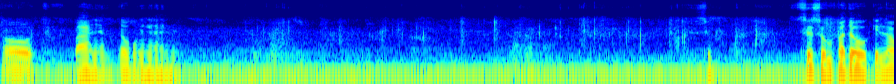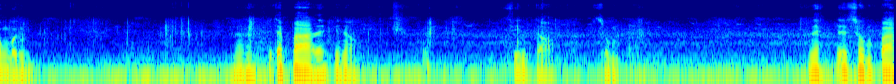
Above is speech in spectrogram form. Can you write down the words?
โอ้ปลาเนี่ยตัวเป็นไงเนี่ยสิบสิสมปลาโดกินลองบิ่งอ่ามีแต่ปลาเลยพี่น้องสิ้นต่อสม เนี่ยได้สมปลา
